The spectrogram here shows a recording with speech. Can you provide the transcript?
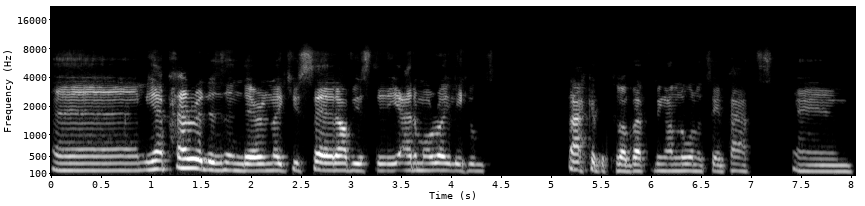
um, yeah, Parrott is in there, and like you said, obviously Adam O'Reilly, who's back at the club after being on loan at St. Pat's. Um,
